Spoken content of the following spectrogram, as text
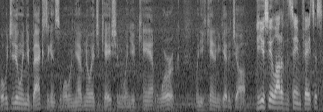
What would you do when your back's against the wall, when you have no education, when you can't work, when you can't even get a job? Do you see a lot of the same faces?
